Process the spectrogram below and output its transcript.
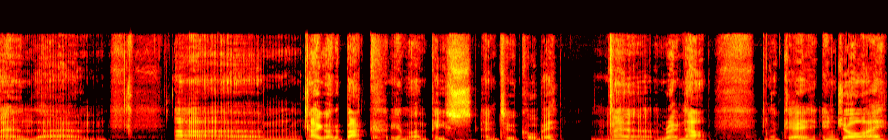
and um, um, I got back in one piece and to Kobe uh, right now. Okay, enjoy.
